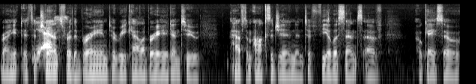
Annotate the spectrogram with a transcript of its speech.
right? It's a yes. chance for the brain to recalibrate and to have some oxygen and to feel a sense of, okay, so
